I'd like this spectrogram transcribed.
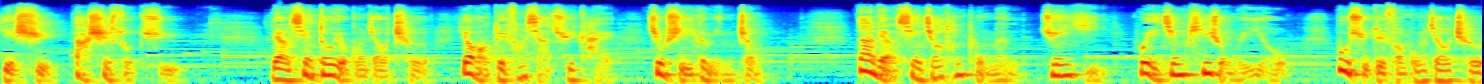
也是大势所趋。两县都有公交车要往对方辖区开，就是一个明证。但两县交通部门均以未经批准为由，不许对方公交车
